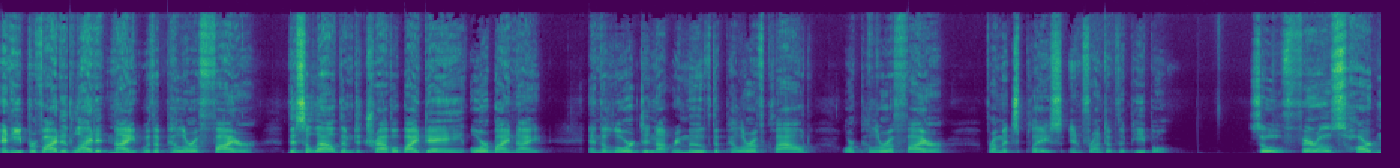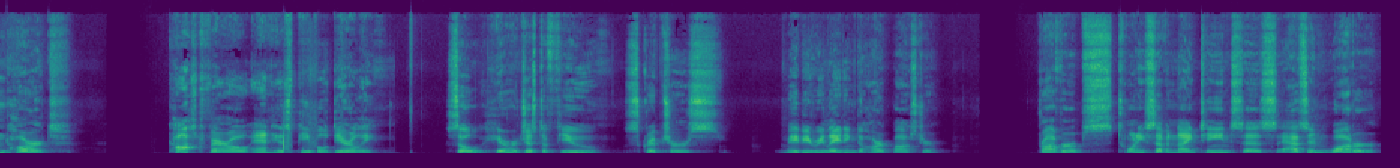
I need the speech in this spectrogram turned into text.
and he provided light at night with a pillar of fire this allowed them to travel by day or by night, and the Lord did not remove the pillar of cloud or pillar of fire from its place in front of the people. So Pharaoh's hardened heart cost Pharaoh and his people dearly. So here are just a few scriptures maybe relating to heart posture. Proverbs 27:19 says, "As in water,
